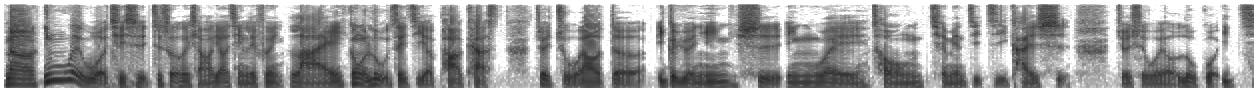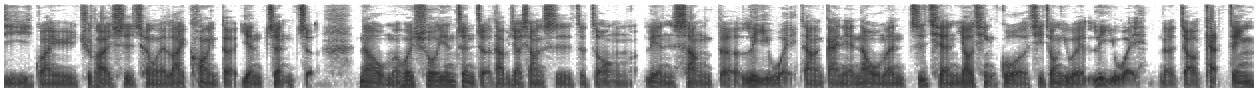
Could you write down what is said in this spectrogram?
那因为我其实之所以会想要邀请 l i v i n 来跟我录这集的 Podcast，最主要的一个原因是因为从前面几集开始，就是我有录过一集关于区块链成为 Litecoin 的验证者。那我们会说验证者，它比较像是这种链上的立委这样的概念。那我们之前邀请过其中一位立委，那叫 c a t i n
